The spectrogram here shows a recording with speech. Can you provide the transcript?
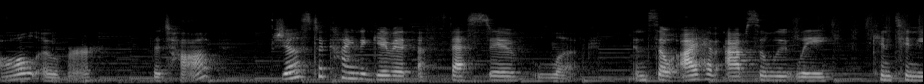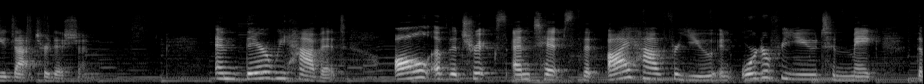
all over the top just to kind of give it a festive look. And so I have absolutely continued that tradition. And there we have it. All of the tricks and tips that I have for you in order for you to make the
